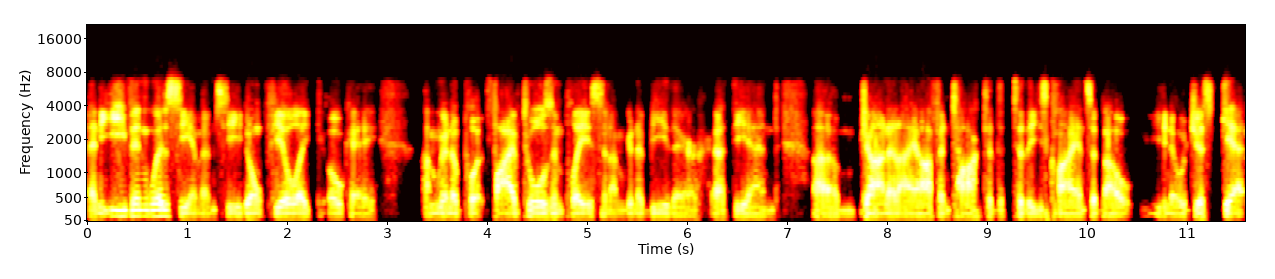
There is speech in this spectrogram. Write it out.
And even with CMMC, don't feel like, okay, I'm going to put five tools in place and I'm going to be there at the end. Um, John and I often talk to the, to these clients about, you know, just get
